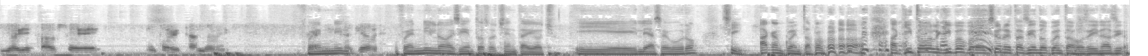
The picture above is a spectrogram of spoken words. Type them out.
y hoy está usted entrevistándome. Fue en, fue en 1988 y le aseguro, sí, hagan cuenta. Aquí todo el equipo de producción está haciendo cuenta, José Ignacio,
